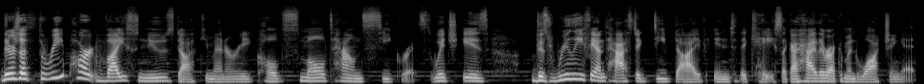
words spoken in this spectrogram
There's a three part Vice News documentary called Small Town Secrets, which is this really fantastic deep dive into the case. Like, I highly recommend watching it.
